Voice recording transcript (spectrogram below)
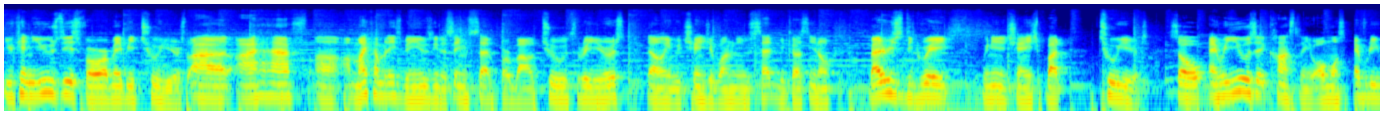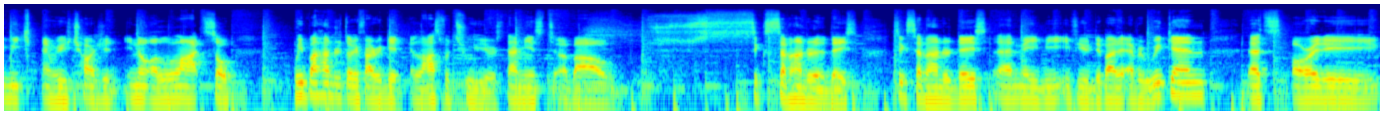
You can use this for maybe two years. Uh, I have, uh, my company's been using the same set for about two, three years. Then only we change it one new set because, you know, batteries degrade, we need to change, but two years. So, and we use it constantly, almost every week, and we charge it, you know, a lot. So we buy 135 ringgit, it lasts for two years. That means about six, 700 days. Six, 700 days, that maybe if you divide it every weekend, that's already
